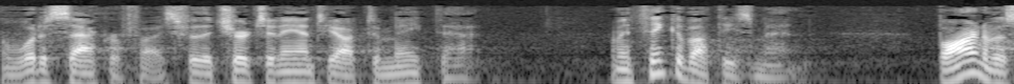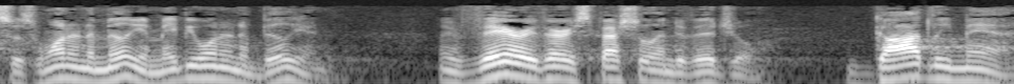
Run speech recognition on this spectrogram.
And what a sacrifice for the church at Antioch to make that. I mean, think about these men. Barnabas was one in a million, maybe one in a billion. I mean, very, very special individual godly man.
